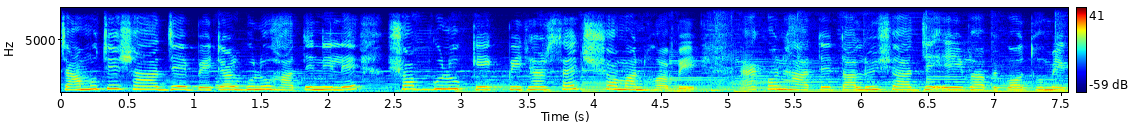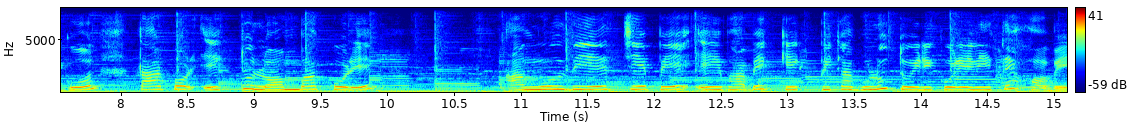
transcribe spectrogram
চামচের সাহায্যে বেটারগুলো হাতে নিলে সবগুলো কেক পিঠার সাইজ সমান হবে। এখন হাতে তালুর সাহায্যে এইভাবে প্রথমে গোল, তারপর একটু লম্বা করে আঙুল দিয়ে চেপে এইভাবে কেক পিঠাগুলো তৈরি করে নিতে হবে।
